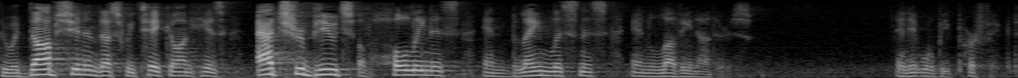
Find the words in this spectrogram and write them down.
through adoption, and thus we take on His attributes of holiness and blamelessness and loving others. and it will be perfect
